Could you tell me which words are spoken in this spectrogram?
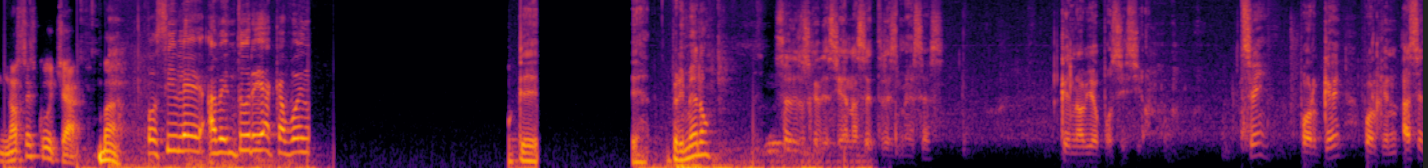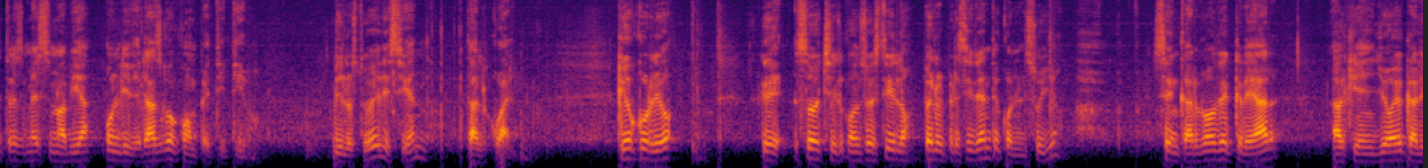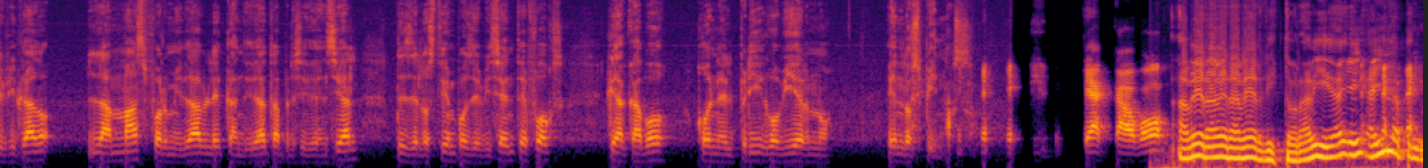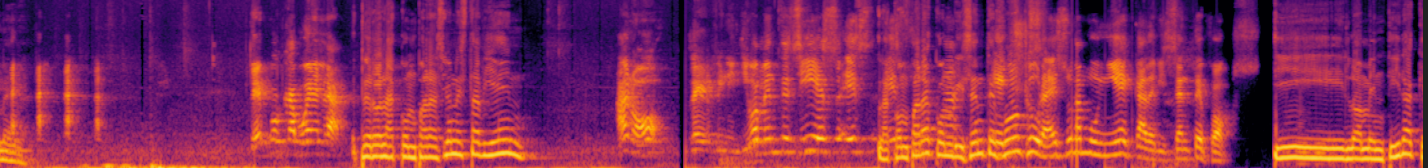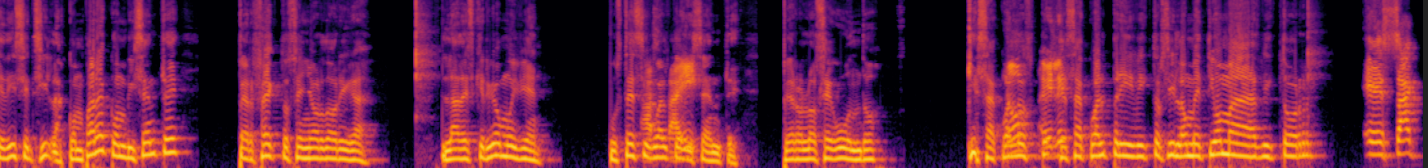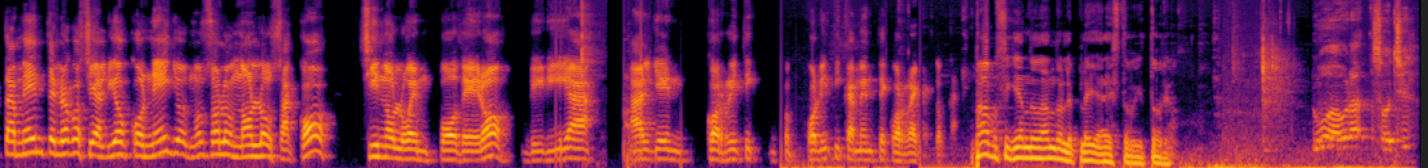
No se escucha. Va. Posible aventura y acabó en... Primero, soy de los que decían hace tres meses que no había oposición. Sí, ¿por qué? Porque hace tres meses no había un liderazgo competitivo. Y lo estuve diciendo, tal cual. ¿Qué ocurrió? que Xochitl con su estilo, pero el presidente con el suyo se encargó de crear a quien yo he calificado la más formidable candidata presidencial desde los tiempos de Vicente Fox, que acabó con el PRI gobierno en Los Pinos. que acabó. A ver, a ver, a ver, Víctor, ahí, ahí, ahí la primera. ¡Qué poca abuela! Pero la comparación está bien. Ah, no, definitivamente sí, es... es La es compara con Vicente Fox. hechura, es una muñeca de Vicente Fox. Y la mentira que dice, sí, la compara con Vicente, perfecto, señor Dóriga. La describió muy bien. Usted es Hasta igual que ahí. Vicente. Pero lo segundo, que sacó, a No, los, que sacó al PRI, Víctor, sí lo metió más, Víctor. Exactamente, luego se alió con ellos, no solo no lo sacó, sino lo empoderó, diría alguien políticamente correcto. Vamos siguiendo dándole play a esto, Victorio. Tú ahora, Xochitl,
